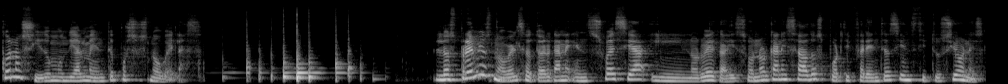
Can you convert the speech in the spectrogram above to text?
conocido mundialmente por sus novelas. Los premios Nobel se otorgan en Suecia y Noruega y son organizados por diferentes instituciones,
